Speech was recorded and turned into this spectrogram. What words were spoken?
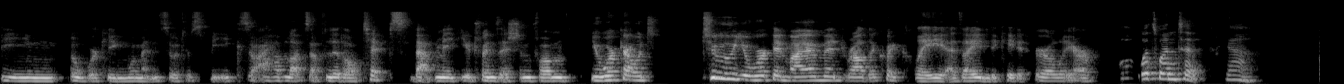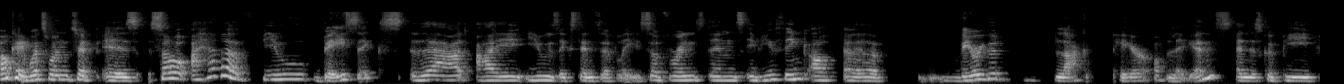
being a working woman, so to speak. So I have lots of little tips that make you transition from your workout to your work environment rather quickly, as I indicated earlier. What's one tip? Yeah. Okay, what's one tip is so I have a few basics that I use extensively. So, for instance, if you think of a very good black pair of leggings, and this could be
